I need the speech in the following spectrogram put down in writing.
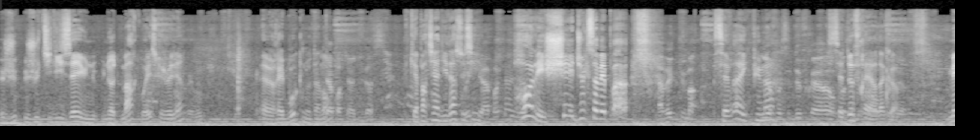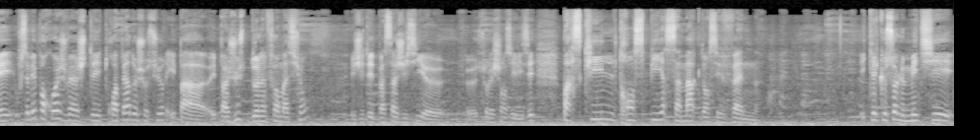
ju- j'utilisais une, une autre marque, vous voyez ce que je veux dire? Euh, Reebok notamment, Qui appartient à Adidas. aussi. Oui, Adidas. Holy shit, je le savais pas. Avec Puma. C'est vrai avec Puma. C'est deux frères. C'est deux frères, d'accord. Mais vous savez pourquoi je vais acheter trois paires de chaussures et pas, et pas juste de l'information? Et j'étais de passage ici euh, euh, sur les Champs-Élysées. Parce qu'il transpire sa marque dans ses veines. Et quel que soit le métier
